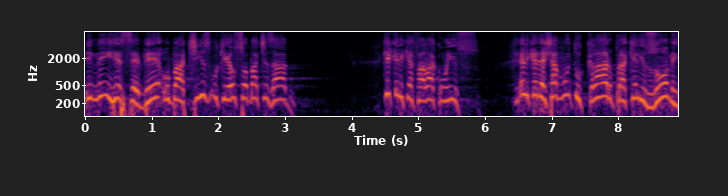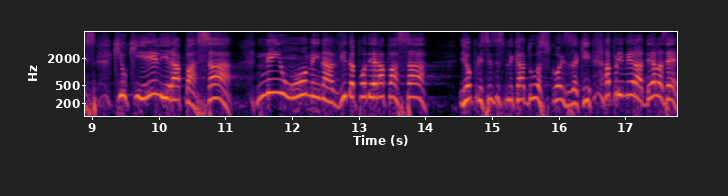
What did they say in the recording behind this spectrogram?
e nem receber o batismo que eu sou batizado. O que, que ele quer falar com isso? Ele quer deixar muito claro para aqueles homens que o que ele irá passar, nenhum homem na vida poderá passar. E eu preciso explicar duas coisas aqui. A primeira delas é:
